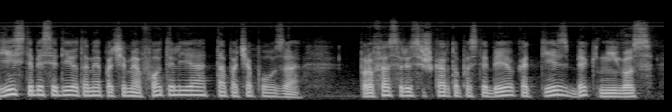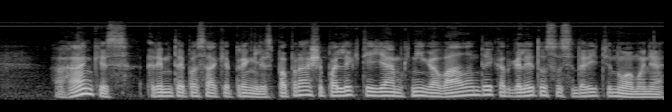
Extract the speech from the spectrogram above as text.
jis tebesėdėjo tame pačiame fotelyje, tą pačią pozą – Profesorius iš karto pastebėjo, kad jis be knygos. Hankis, rimtai pasakė Pringlis, paprašė palikti jam knygą valandai, kad galėtų susidaryti nuomonę.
